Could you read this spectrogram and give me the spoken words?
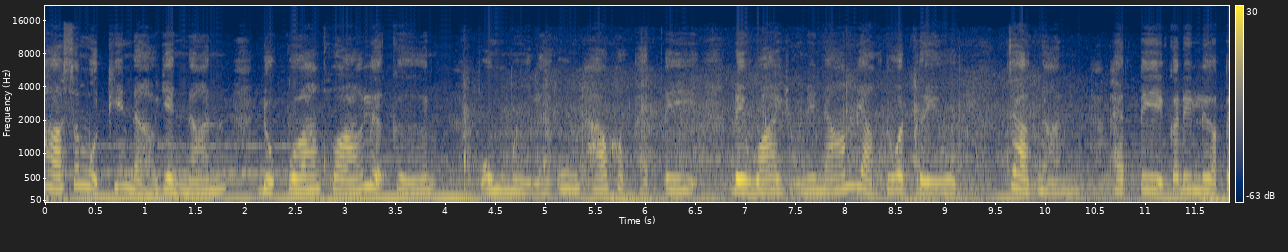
หาสมุทรที่หนาวเย็นนั้น ดูกว้างขวางเหลือเกิน อุ้งมือและอุ้งเท้าของแพตตี้ ได้ว่ายอยู่ในน้ำอย่างรวดเร็ว จากนั้นแพตตี้ก็ได้เหลือบไป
